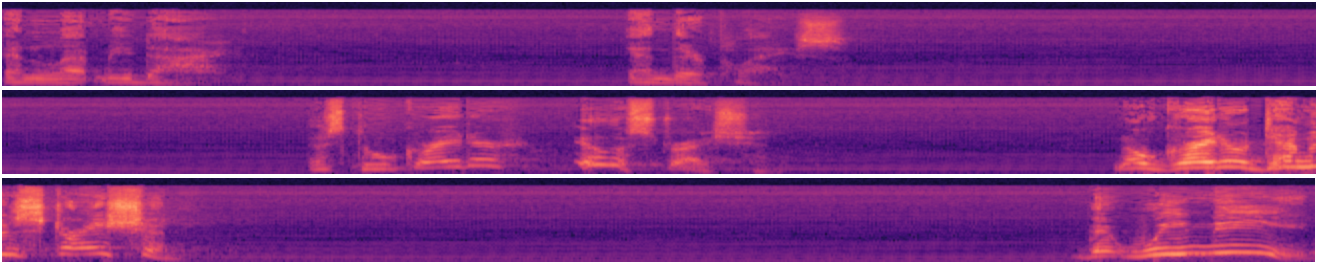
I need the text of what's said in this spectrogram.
and let me die in their place. There's no greater illustration, no greater demonstration that we need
